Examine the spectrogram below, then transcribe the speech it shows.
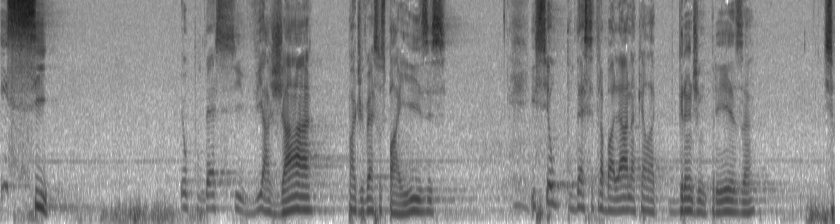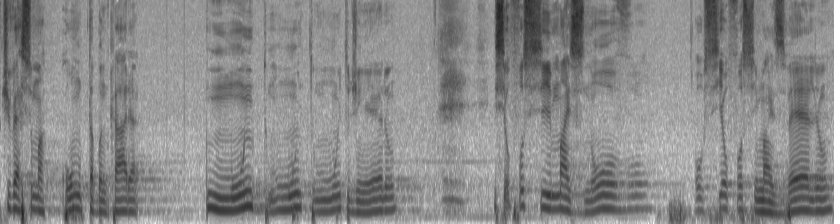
e se eu pudesse viajar para diversos países? E se eu pudesse trabalhar naquela grande empresa? E se eu tivesse uma conta bancária com muito, muito, muito dinheiro? E se eu fosse mais novo? Ou se eu fosse mais velho?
